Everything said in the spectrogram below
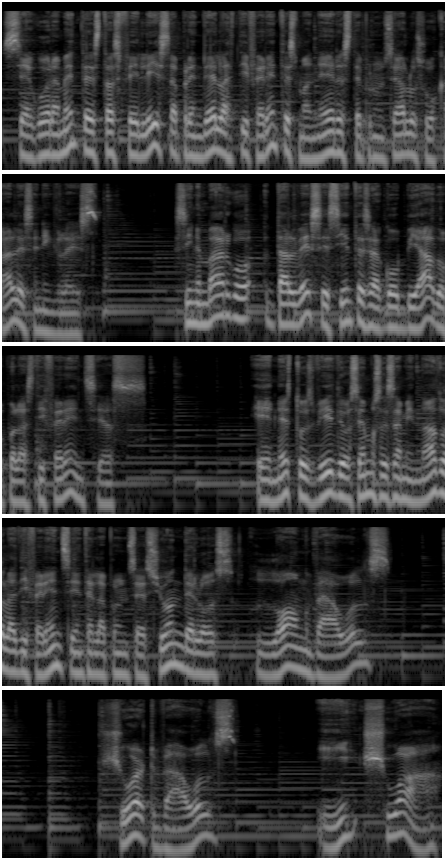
Seguramente estás feliz de aprender las diferentes maneras de pronunciar los vocales en inglés. Sin embargo, tal vez se sientes agobiado por las diferencias. En estos videos hemos examinado la diferencia entre la pronunciación de los long vowels, short vowels y schwa.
